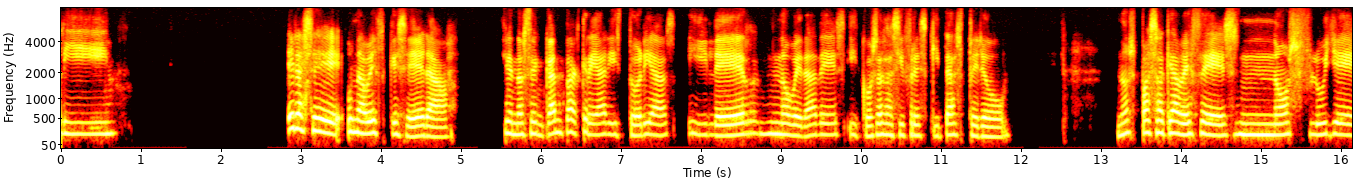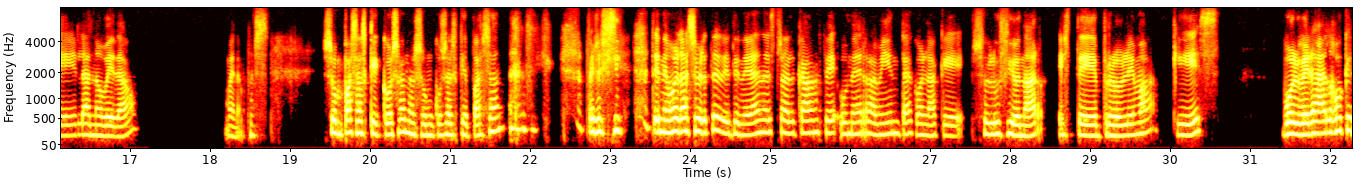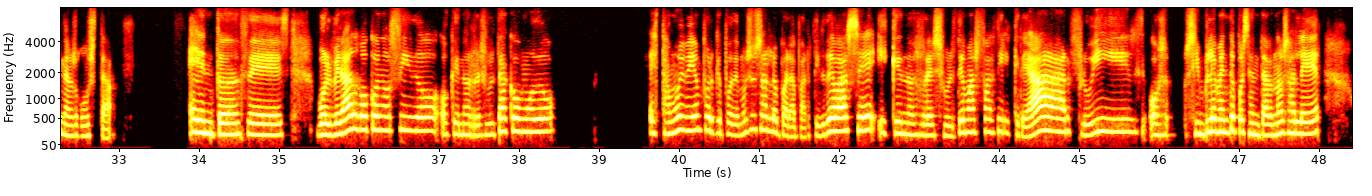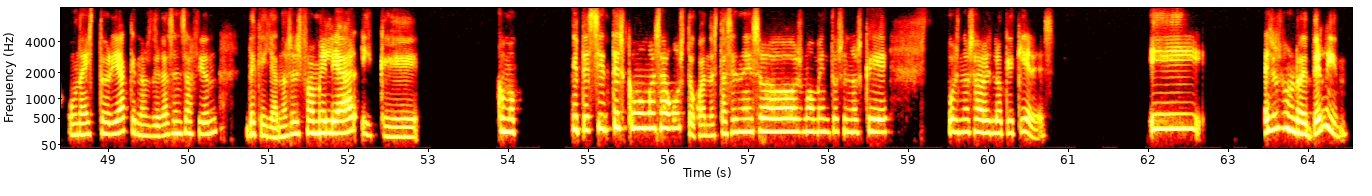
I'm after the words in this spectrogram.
Oli. Érase una vez que se era que nos encanta crear historias y leer novedades y cosas así fresquitas, pero ¿nos pasa que a veces nos fluye la novedad? Bueno, pues son pasas que cosas, no son cosas que pasan, pero sí tenemos la suerte de tener a nuestro alcance una herramienta con la que solucionar este problema que es volver a algo que nos gusta. Entonces, volver a algo conocido o que nos resulta cómodo está muy bien porque podemos usarlo para partir de base y que nos resulte más fácil crear, fluir o simplemente pues sentarnos a leer una historia que nos dé la sensación de que ya nos es familiar y que como que te sientes como más a gusto cuando estás en esos momentos en los que pues no sabes lo que quieres. Y eso es un retelling,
